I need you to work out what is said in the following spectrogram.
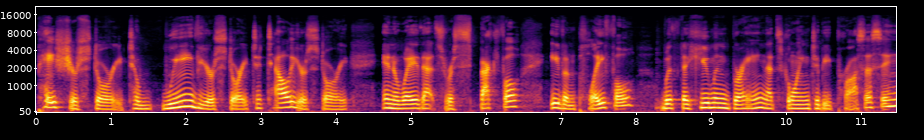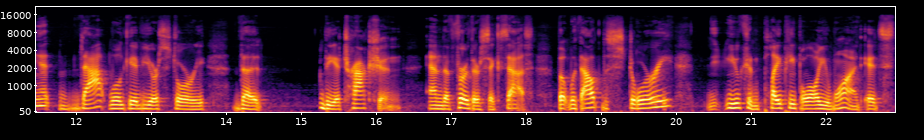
pace your story, to weave your story, to tell your story in a way that's respectful, even playful, with the human brain that's going to be processing it, that will give your story the, the attraction and the further success. But without the story, you can play people all you want. It's,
